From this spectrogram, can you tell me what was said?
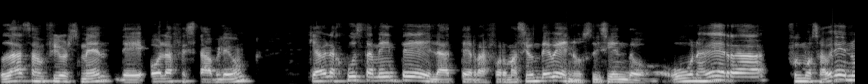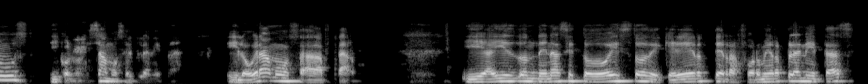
Last and Fierce Men de Olaf Stableon, que habla justamente de la terraformación de Venus, diciendo, hubo una guerra, fuimos a Venus y colonizamos el planeta y logramos adaptarlo. Y ahí es donde nace todo esto de querer terraformar planetas.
